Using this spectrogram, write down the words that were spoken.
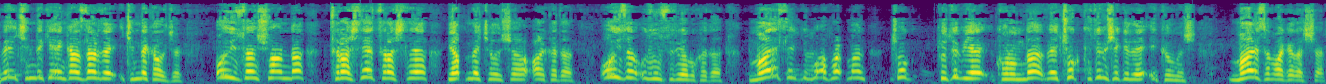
Ve içindeki enkazlar da içinde kalacak. O yüzden şu anda tıraşlaya tıraşlaya yapmaya çalışıyor arkada. O yüzden uzun sürüyor bu kadar. Maalesef ki bu apartman çok kötü bir konumda ve çok kötü bir şekilde yıkılmış. Maalesef arkadaşlar.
